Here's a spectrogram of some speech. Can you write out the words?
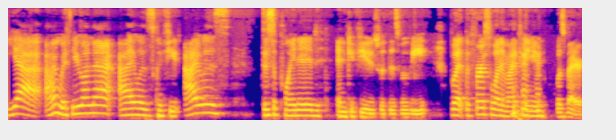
Yeah, I'm with you on that. I was confused. I was disappointed and confused with this movie. But the first one, in my opinion, was better.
